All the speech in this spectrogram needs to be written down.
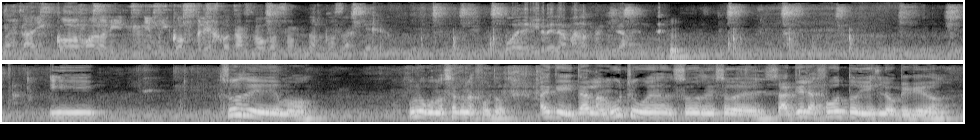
no es nada incómodo ni, ni, muy complejo tampoco, son dos cosas que pueden ir de la mano tranquilamente. Y sos de, digamos, uno cuando saca una foto, ¿hay que editarla mucho o sos de eso de saqué la foto y es lo que quedó?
